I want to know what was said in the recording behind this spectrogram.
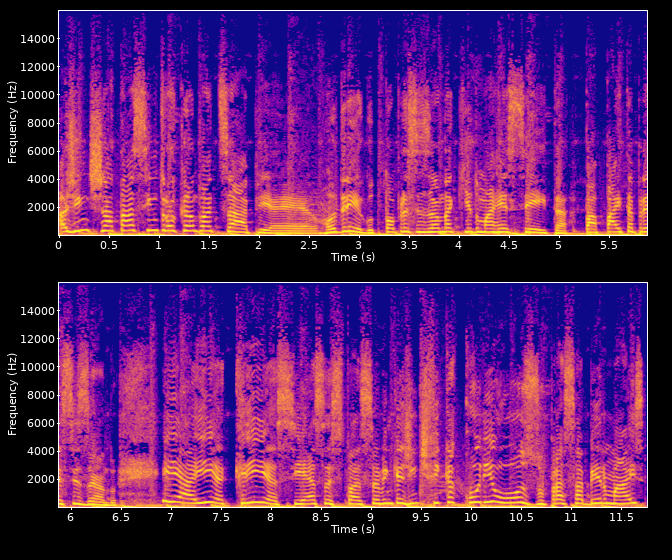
a gente já tá assim trocando WhatsApp. É, Rodrigo, tô precisando aqui de uma receita. Papai tá precisando. E aí é, cria-se essa situação em que a gente fica curioso para saber mais.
